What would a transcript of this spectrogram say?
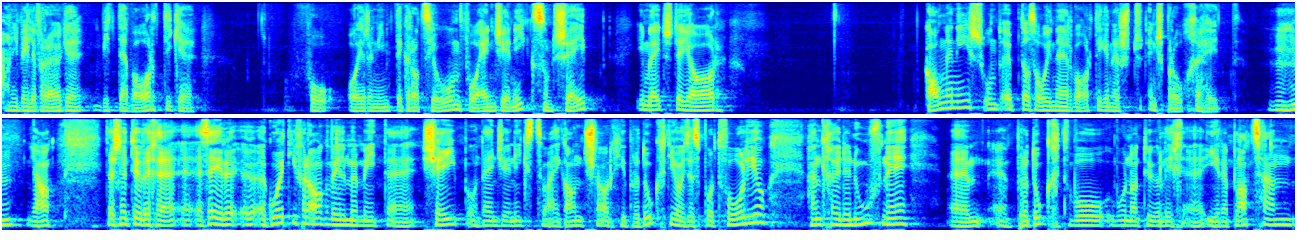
wollte ich fragen, wie die Erwartungen von eurer Integration von NGNX und Shape im letzten Jahr gegangen ist und ob das euren Erwartungen entsprochen hat. Mhm, ja, das ist natürlich eine, eine sehr eine, eine gute Frage, weil wir mit äh, Shape und NGNX zwei ganz starke Produkte in unser Portfolio haben können aufnehmen ähm, ein Produkt, wo, wo natürlich äh, ihren Platz haben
